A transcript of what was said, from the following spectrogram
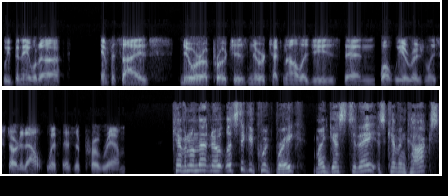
We've been able to emphasize newer approaches, newer technologies than what we originally started out with as a program. Kevin, on that note, let's take a quick break. My guest today is Kevin Cox,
